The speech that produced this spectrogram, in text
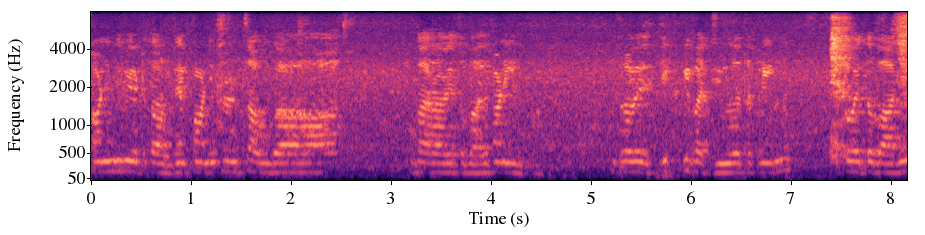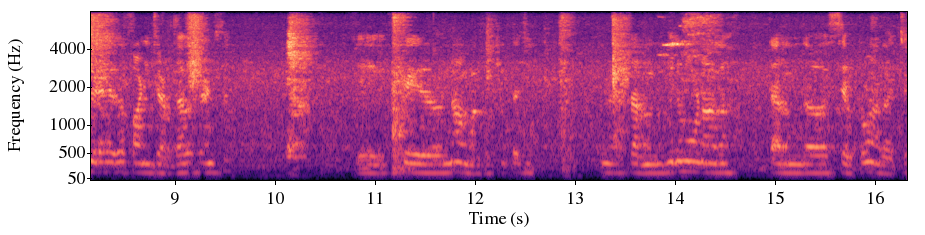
ਪਾਣੀ ਦੀ ਵੇਟ ਕਰਦੇ ਹਾਂ, ਪਾਣੀ ਫਰੈਂਡਸ ਆਊਗਾ 12 ਵਜੇ ਤੋਂ ਬਾਅਦ ਪਾਣੀ ਆਊਗਾ। ਮਤਲਬ ਇੱਕ ਹੀ ਵੱਜੀ ਉਹਦਾ ਤਕਰੀਬਨ। ਇੱਕ ਵਜੇ ਤੋਂ ਬਾਅਦ ਜਿਹੜਾ ਹੈਗਾ ਪਾਣੀ ਚੜਦਾ ਵਾ ਫਰੈਂਡਸ ਤੇ ਫਿਰ ਨਹਾਵਾਂਗੇ ਠੀਕ ਆ ਜੀ। ਮੈਂ ਤਰਨ ਨੂੰ ਵੀ ਨਹਾਉਣਾ ਤਰਨ ਦਾ ਸਿਰ ਧੋਣਾ ਅੱਜ।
